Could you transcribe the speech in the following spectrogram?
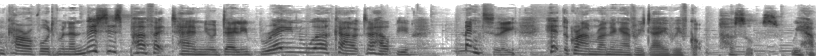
I'm Carol Vorderman, and this is Perfect 10, your daily brain workout to help you mentally hit the ground running every day. We've got puzzles, we have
